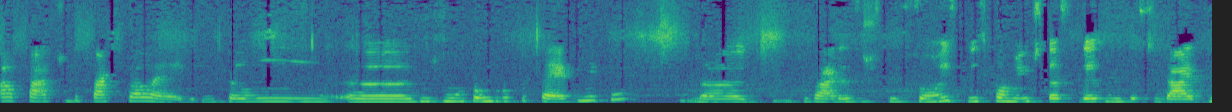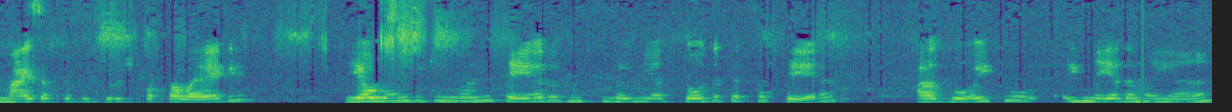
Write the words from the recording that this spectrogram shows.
a parte do Pacto Alegre. Então, uh, a gente montou um grupo técnico uh, de várias instituições, principalmente das três universidades, mais a Prefeitura de Porto Alegre. E ao longo de um ano inteiro, a gente se reunia toda terça-feira, às oito e meia da manhã.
